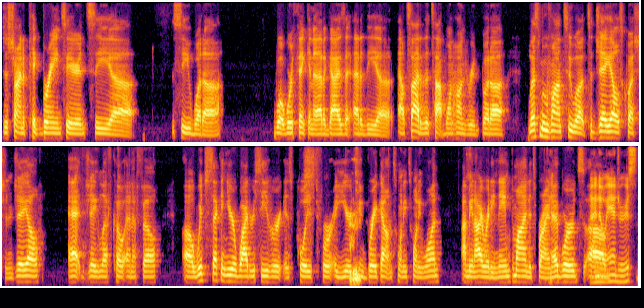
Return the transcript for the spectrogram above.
just trying to pick brains here and see uh, see what uh what we're thinking out of guys out of the uh, outside of the top 100. But uh, let's move on to uh, to JL's question. JL at J Lefko NFL. Uh, which second year wide receiver is poised for a year two breakout in 2021? I mean, I already named mine. It's Bryan Edwards. I know Um, Andrews.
